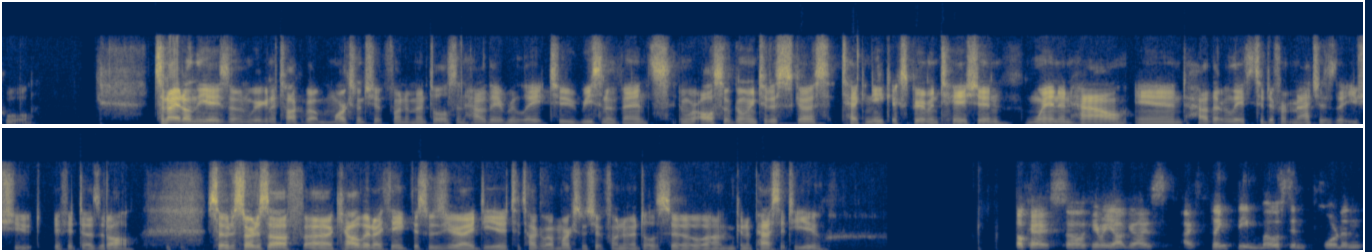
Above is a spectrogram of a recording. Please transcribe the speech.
Cool. Tonight on the A Zone, we're going to talk about marksmanship fundamentals and how they relate to recent events. And we're also going to discuss technique experimentation, when and how, and how that relates to different matches that you shoot, if it does at all. So, to start us off, uh, Calvin, I think this was your idea to talk about marksmanship fundamentals. So, I'm going to pass it to you. Okay, so hear me out, guys. I think the most important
